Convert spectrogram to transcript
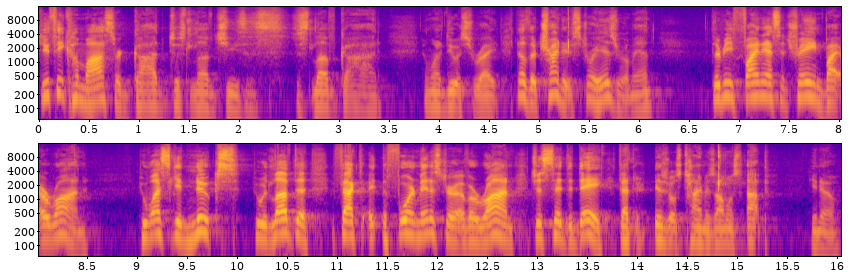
Do you think Hamas or God just love Jesus, just love God and want to do what's right? No, they're trying to destroy Israel, man. They're being financed and trained by Iran, who wants to get nukes, who would love to. In fact, the foreign minister of Iran just said today that Israel's time is almost up, you know.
